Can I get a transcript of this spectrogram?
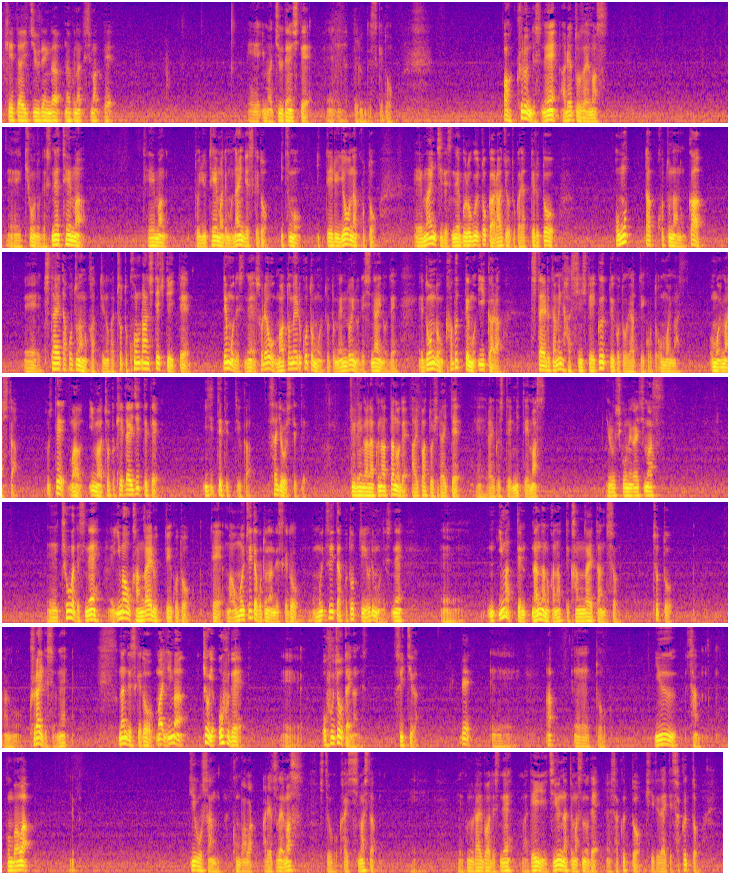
携帯充電がなくなってしまって、えー、今充電して、えー、やってるんですけど。あ来るんですね。ありがとうございます。えー、今日のですねテーマテーマというテーマでもないんですけどいつも言っているようなこと、えー、毎日ですねブログとかラジオとかやってると思ったことなのか、えー、伝えたことなのかっていうのがちょっと混乱してきていてでもですねそれをまとめることもちょっと面倒いのでしないので、どんどんかぶってもいいから伝えるために発信していくということをやっていこうと思います。思いました。そして、まあ、今ちょっと携帯いじってていじっててっていうか作業してて充電がなくなったので iPad を開いて、えー、ライブして見てます。よろしくお願いします、えー、今日はですね今を考えるっていうことで、まあ、思いついたことなんですけど思いついたことっていうよりもですね、えー、今って何なのかなって考えたんですよ。ちょっとあの暗いですよね。なんですけど、まあ、今競技オフで、えー、オフ状態なんです。スイッチが。で、えー、あえっ、ー、とゆうさんこんばんは。デュオさんこんばんは。ありがとうございます。視聴を開始しました、このライブはですね、まあ、出入り自由になってますのでサクッと来ていただいてサクッと、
